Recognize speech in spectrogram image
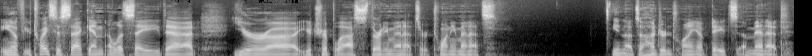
you know if you're twice a second, and let's say that your uh, your trip lasts 30 minutes or 20 minutes, you know that's 120 updates a minute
